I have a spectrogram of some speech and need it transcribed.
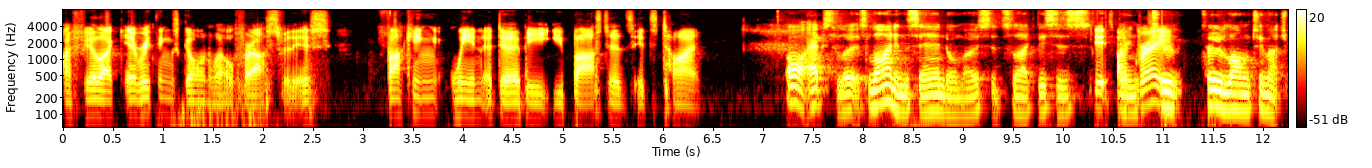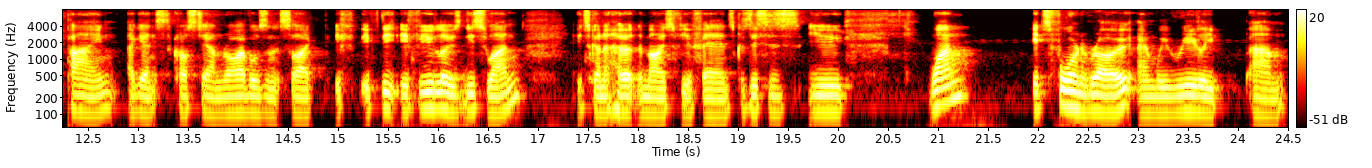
I feel like everything's gone well for us for this. Fucking win a derby, you bastards! It's time. Oh, absolutely. It's line in the sand almost. It's like this is It- it's I been agree. too too long, too much pain against the crosstown rivals, and it's like if if the, if you lose this one, it's going to hurt the most for your fans because this is you. One, it's four in a row, and we really um,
